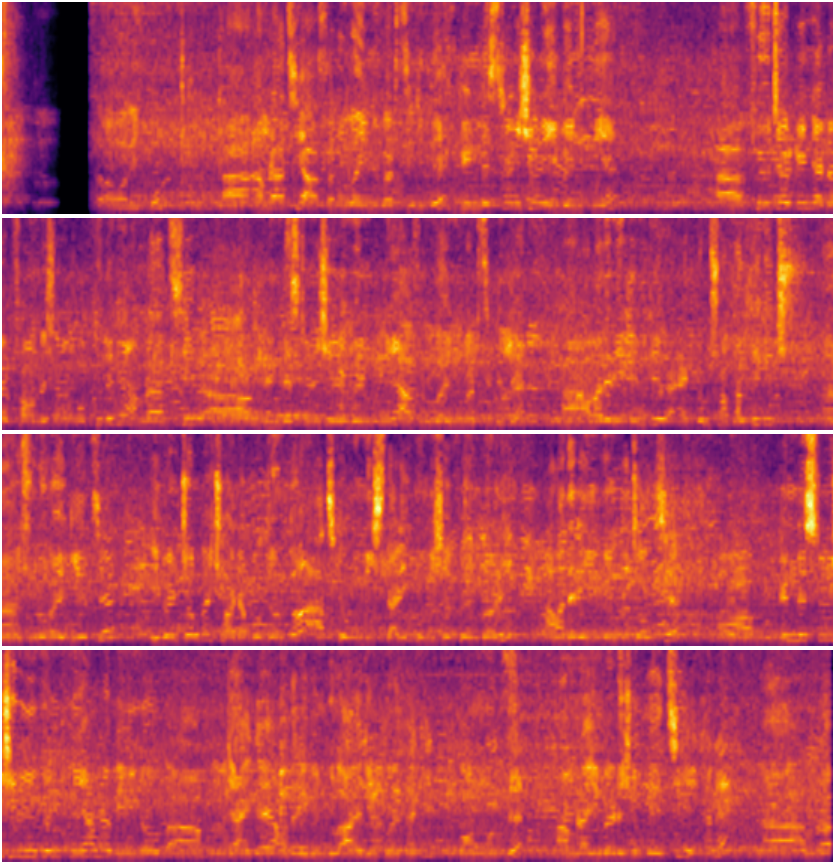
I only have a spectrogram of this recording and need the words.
সাগর। আসসালামু আলাইকুম। আমরা আছি আসানুল্লাহ ইউনিভার্সিটিতে। গ্রিন ডেস্টিনেশন ইভেন্ট নিয়ে। ফিউচার গ্রিন নেটওয়ার্ক ফাউন্ডেশনের পক্ষ থেকে আমরা আছি গ্রিন ডেস্টিনেশন ইভেন্ট নিয়ে আসানুল্লাহ ইউনিভার্সিটিতে আমাদের ইভেন্টটি একদম সকাল থেকে শুরু হয়ে গিয়েছে। ইভেন্ট চলবে ছয়টা পর্যন্ত, আজকে উনিশ তারিখ, উনিশে ফেব্রুয়ারি আমাদের এই ইভেন্টটি চলছে। গ্রিন ডেস্টিনেশন ইভেন্ট নিয়ে আমরা বিভিন্ন জায়গায় আমাদের ইভেন্টগুলো আয়োজন করে থাকি। তার মধ্যে আমরা ইনভাইটেশন পেয়েছি এখানে আমরা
